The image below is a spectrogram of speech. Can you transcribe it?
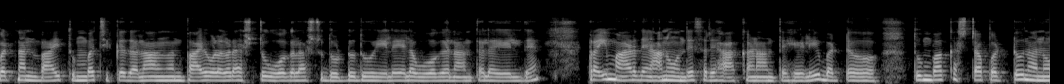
ಬಟ್ ನನ್ನ ಬಾಯಿ ತುಂಬ ಚಿಕ್ಕದಲ್ಲ ನನ್ನ ಬಾಯಿ ಒಳಗಡೆ ಅಷ್ಟು ಹೋಗಲ್ಲ, ಅಷ್ಟು ದೊಡ್ಡದು, ಎಲೆ ಎಲ್ಲ ಹೋಗಲ್ಲ ಅಂತೆಲ್ಲ ಹೇಳಿದೆ. ಟ್ರೈ ಮಾಡಿದೆ, ನಾನು ಒಂದೇ ಸರಿ ಹಾಕೋಣ ಅಂತ ಹೇಳಿ. ಬಟ್ ತುಂಬ ಕಷ್ಟಪಟ್ಟು ನಾನು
